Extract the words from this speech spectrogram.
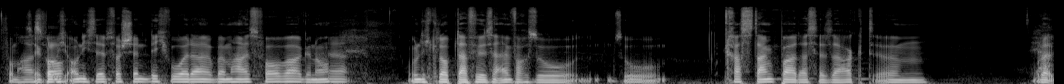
Vom HSV. Ist ja, glaube ich, auch nicht selbstverständlich, wo er da beim HSV war, genau. Ja. Und ich glaube, dafür ist er einfach so, so krass dankbar, dass er sagt, ähm, ja. oder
